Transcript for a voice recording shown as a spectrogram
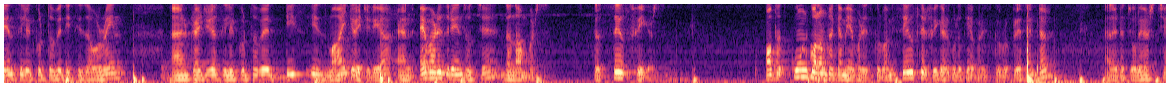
রেঞ্জ সিলেক্ট করতে হবে this is our range and criteria select করতে হবে this is my criteria and average range হচ্ছে the numbers the sales figures অর্থাৎ কোন কলামটাকে আমি অ্যাভারেজ করব? আমি সেলসের ফিগারগুলোকে অ্যাভারেজ করব প্রেস এন্টার অ্যান্ড এটা চলে আসছে।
